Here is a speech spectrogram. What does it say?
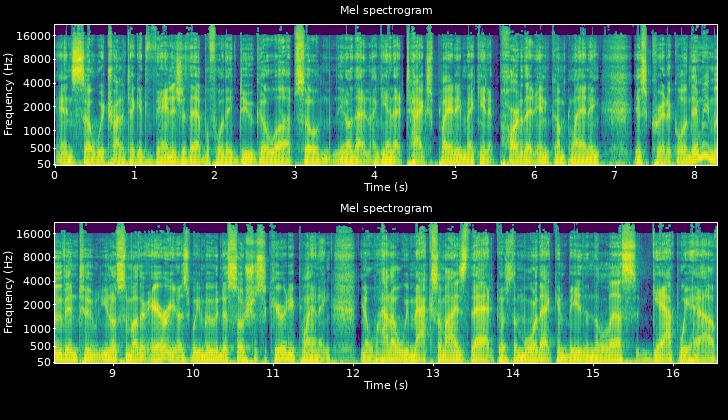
and so we're trying to take advantage of that before they do go up. So you know that again, that tax planning, making it part of that income planning, is critical. And then we move into you know some other areas. We move into Social Security planning. You know how do we maximize that? Because the more that can be, then the less gap we have.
